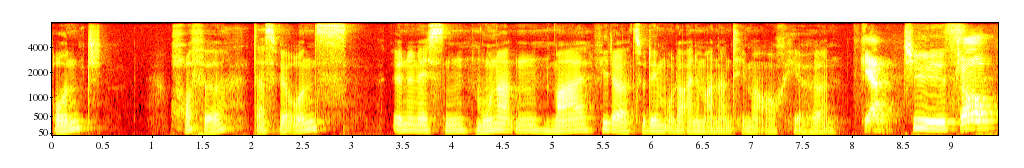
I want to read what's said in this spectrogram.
Und hoffe, dass wir uns in den nächsten Monaten mal wieder zu dem oder einem anderen Thema auch hier hören. Gern. Tschüss. Ciao.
